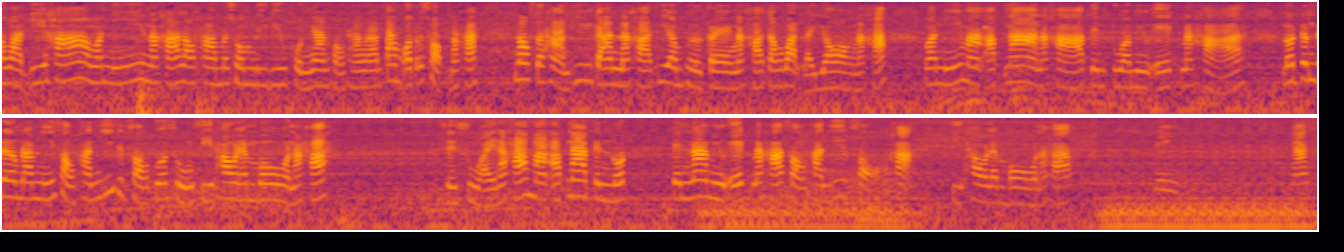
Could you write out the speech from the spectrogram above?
สวัสดีค่ะ วันนี้นะคะ เราพามาชมรีวิวผลงานของทางร้านตั้มออโต้ช็อปนะคะ นอกสถานที่กันนะคะ ที่อำเภอแกลงนะคะ จังหวัดระยองนะคะ วันนี้มาอัพหน้านะคะ เป็นตัว m ิวเอ็กนะคะ รถเดิมๆลำนี้ 2022 ตัวสูงสีเทาแลมโบนะคะ สวยๆนะคะ มาอัพหน้าเป็นรถเป็นหน้า m ิวเอ็กนะคะ 2022 ค่ะ สีเทาแลมโบนะคะนี่งานส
